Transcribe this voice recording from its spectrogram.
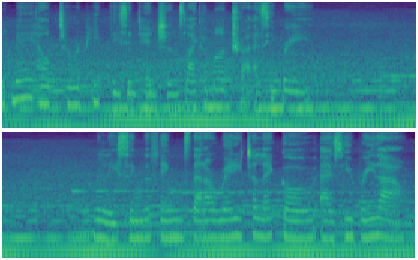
It may help to repeat these intentions like a mantra as you breathe releasing the things that are ready to let go as you breathe out.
